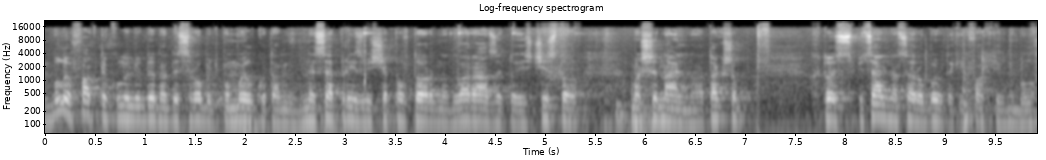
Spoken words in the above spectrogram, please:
Були факти, коли людина десь робить помилку, там внесе прізвище повторно два рази, тобто чисто машинально. А так, щоб хтось спеціально це робив, таких фактів не було.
